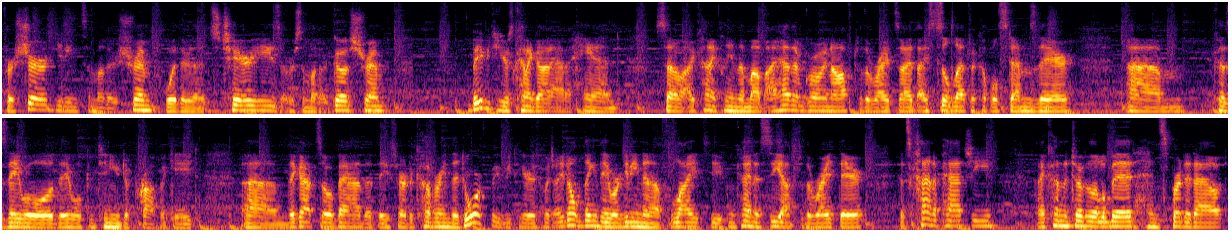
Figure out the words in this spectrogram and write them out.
for sure getting some other shrimp, whether that's cherries or some other ghost shrimp. Baby tears kind of got out of hand, so I kind of cleaned them up. I had them growing off to the right side. I still left a couple stems there because um, they will they will continue to propagate. Um, they got so bad that they started covering the dwarf baby tears, which I don't think they were getting enough light, so you can kind of see off to the right there. It's kind of patchy. I kind of took a little bit and spread it out.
